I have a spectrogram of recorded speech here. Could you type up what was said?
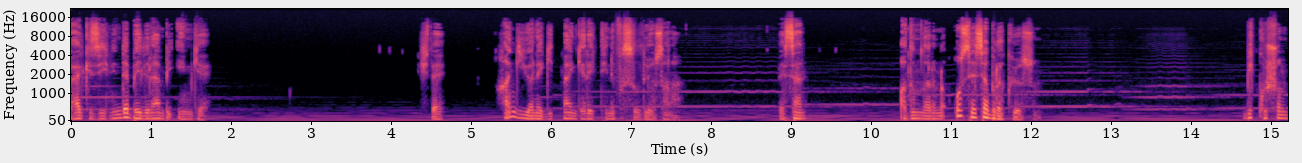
belki zihninde beliren bir imge. İşte hangi yöne gitmen gerektiğini fısıldıyor sana. Ve sen adımlarını o sese bırakıyorsun. Bir kuşun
